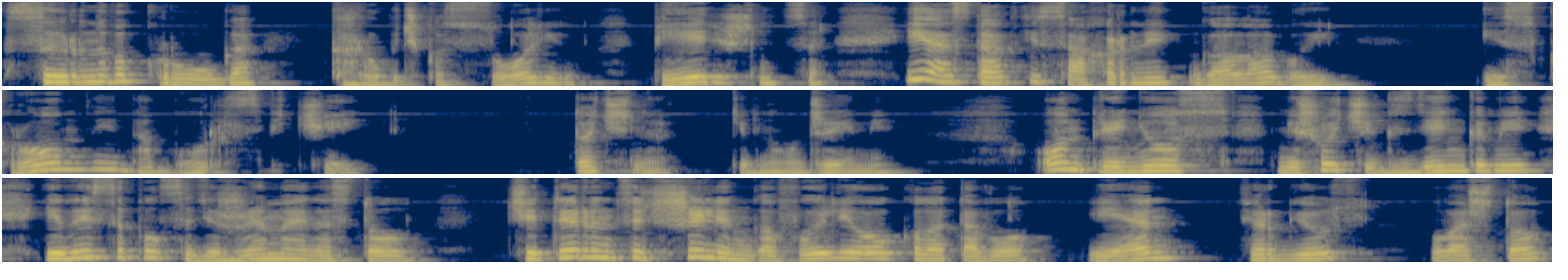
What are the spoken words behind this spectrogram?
сырного круга, коробочка с солью, перешница и остатки сахарной головы и скромный набор свечей. Точно, кивнул Джейми. Он принес мешочек с деньгами и высыпал содержимое на стол. «Четырнадцать шиллингов или около того. Йен, Фергюс, у вас что?»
